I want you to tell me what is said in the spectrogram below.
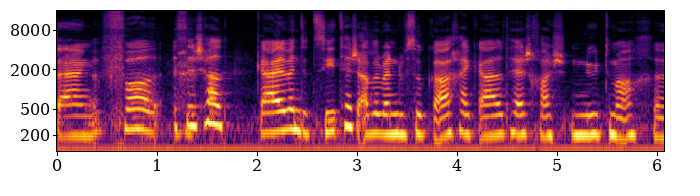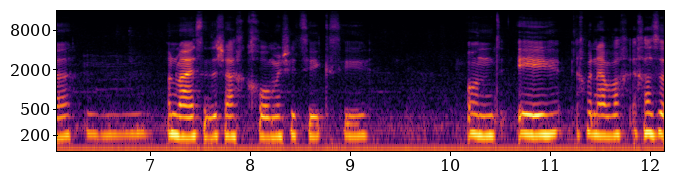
denkt. Voll. Es ist halt geil, wenn du Zeit hast, aber wenn du so gar kein Geld hast, kannst du nichts machen. Und meistens war es echt eine komische Zeit. Gewesen. Und ich, ich bin einfach, ich habe so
